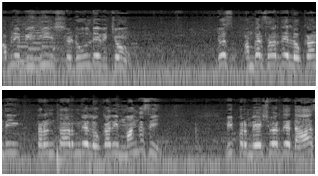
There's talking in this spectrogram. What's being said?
ਆਪਣੇ ਬੀਜੀ ਸ਼ਡਿਊਲ ਦੇ ਵਿੱਚੋਂ ਜੋ ਅੰਮ੍ਰਿਤਸਰ ਦੇ ਲੋਕਾਂ ਦੀ, ਤਰਨਤਾਰਨ ਦੇ ਲੋਕਾਂ ਦੀ ਮੰਗ ਸੀ ਵੀ ਪਰਮੇਸ਼ਵਰ ਦੇ ਦਾਸ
